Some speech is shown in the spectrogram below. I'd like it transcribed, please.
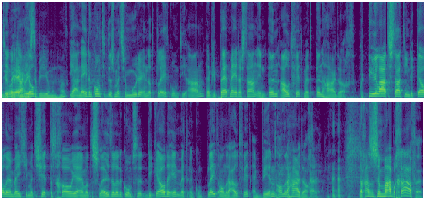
ding wat ik daar is heel... to be human. Ja, nee, dan komt hij dus met zijn moeder in dat kleed komt hij aan. Dan heb je Padme daar staan in een outfit met een haardracht. Een kwartier later staat hij in de kelder een beetje met shit te gooien en wat te sleutelen. Dan komt ze die kelder in met een compleet andere outfit en weer een andere haardracht. Dan gaan ze zijn ma begraven.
